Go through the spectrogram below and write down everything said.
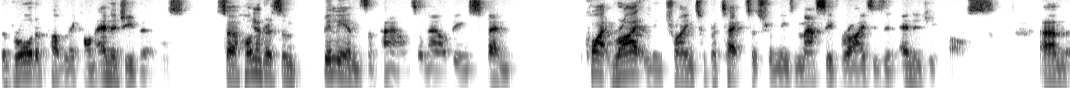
the broader public on energy bills. So hundreds yep. and billions of pounds are now being spent quite rightly trying to protect us from these massive rises in energy costs. Um,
